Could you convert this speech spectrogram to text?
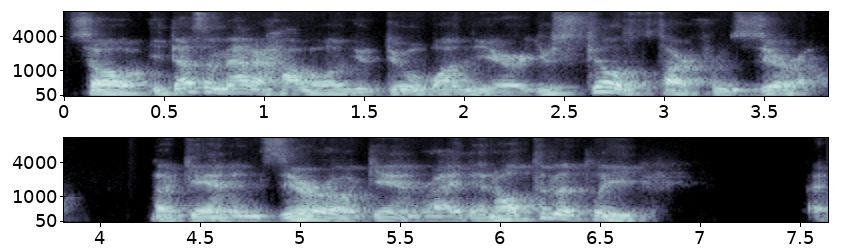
so it doesn't matter how well you do one year, you still start from zero again and zero again, right? And ultimately, uh,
